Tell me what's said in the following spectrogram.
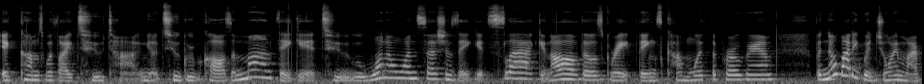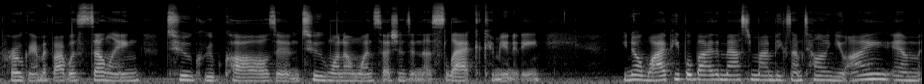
it comes with like two time, you know, two group calls a month. They get two one-on-one sessions. They get Slack, and all of those great things come with the program. But nobody would join my program if I was selling two group calls and two one-on-one sessions in the Slack community. You know why people buy the mastermind? Because I'm telling you, I am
